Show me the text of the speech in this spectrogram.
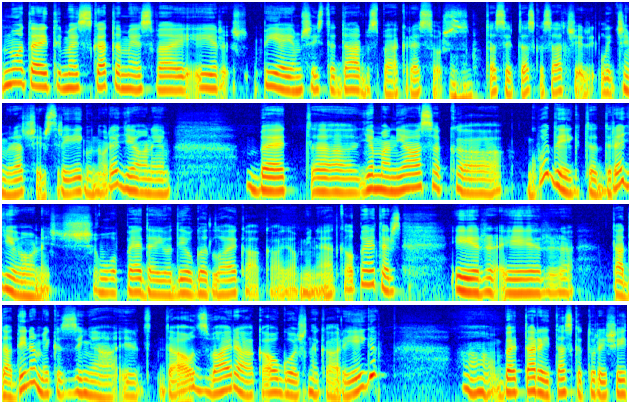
Noteikti mēs skatāmies, vai ir pieejams šis darba spēka resurss. Uh mhm. -huh. Tas ir tas, kas atšķir, līdz šim ir atšķiris Rīgu no reģioniem. Bet, uh, ja man jāsaka, godīgi, tad reģioni šo pēdējo divu gadu laikā, kā jau minēja atkal Pēters, ir, ir tādā dinamikas ziņā ir daudz vairāk augoši nekā Rīga. Uh, bet arī tas, ka tur ir šī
